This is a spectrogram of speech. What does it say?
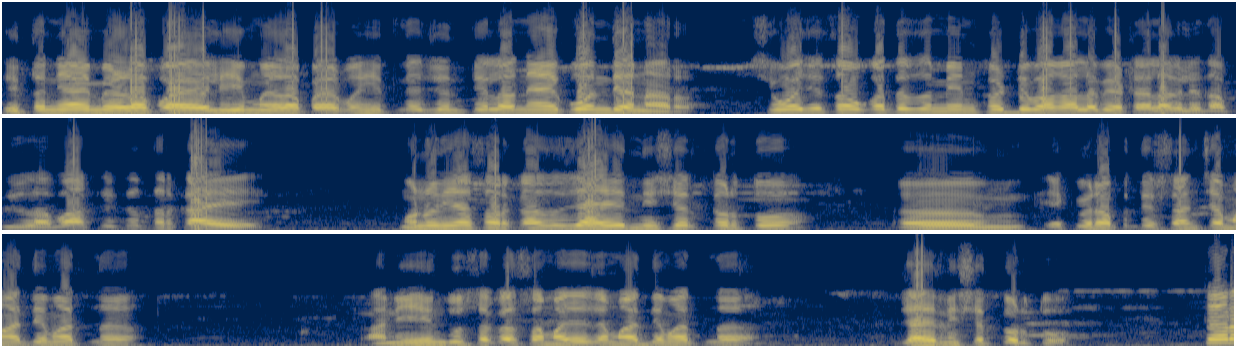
इथं न्याय मिळाला पाहिजे हे मिळाला पाहिजे पण इथल्या जनतेला न्याय कोण देणार? शिवाजी चौकातच मेन खड्डे बघायला भेटायला लागलेत आपल्याला. बाकीचं तर काय आहे? म्हणून या सरकारचा जाहीर निषेध करतो अं, एकविरा प्रतिष्ठानच्या माध्यमातनं आणि हिंदू सकल समाजाच्या माध्यमातनं जाहीर निषेध करतो. तर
